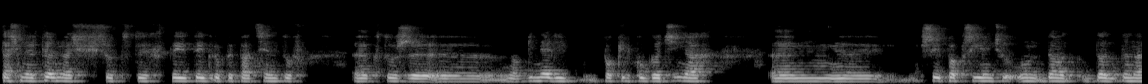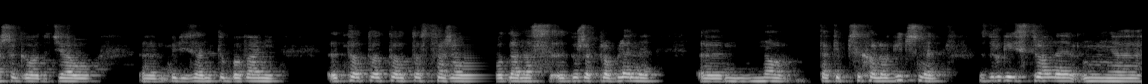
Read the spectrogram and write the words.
ta śmiertelność wśród tych, tej, tej grupy pacjentów, którzy no, ginęli po kilku godzinach przy, po przyjęciu do, do, do naszego oddziału, byli zaintubowani, to, to, to, to stwarzało dla nas duże problemy, no, takie psychologiczne, z drugiej strony mm, e,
